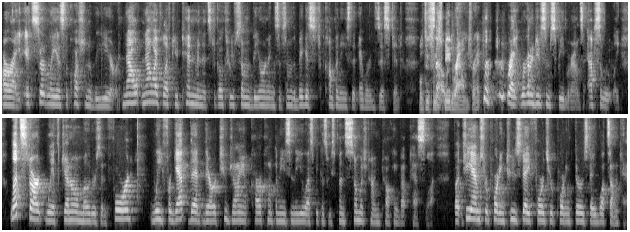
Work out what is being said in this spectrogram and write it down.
All right. It certainly is the question of the year. Now, now I've left you 10 minutes to go through some of the earnings of some of the biggest companies that ever existed. We'll do some so, speed rounds, right? right. We're going to do some speed rounds. Absolutely. Let's start with General Motors and Ford. We forget that there are two giant car companies in the US because we spend so much time talking about Tesla. But GM's reporting Tuesday, Ford's reporting Thursday. What's on tap?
